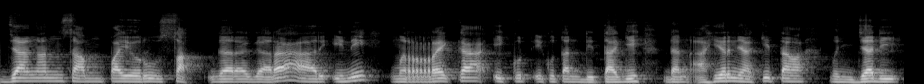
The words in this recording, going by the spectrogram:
Jangan sampai rusak gara-gara hari ini mereka ikut-ikutan ditagih dan akhirnya kita menjadi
